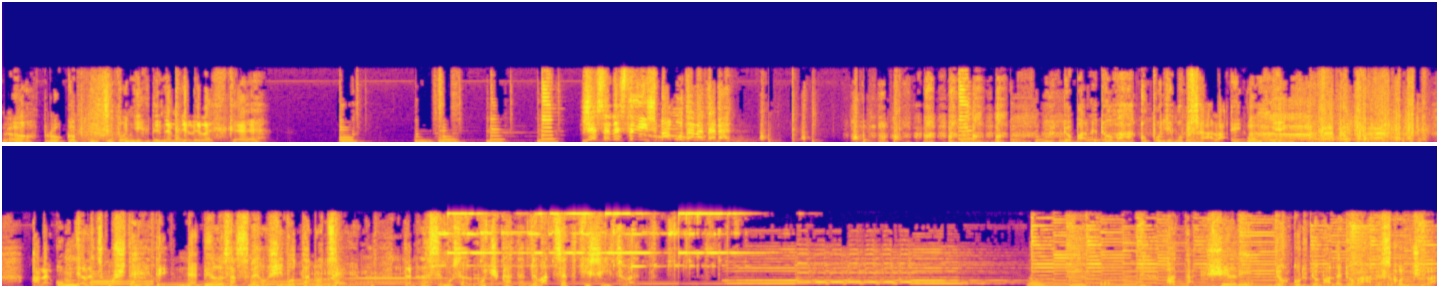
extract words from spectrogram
No, průkopníci to nikdy neměli lehké. Že se nestydíš, mamuta na tebe! Doba ledová ku podivu přála i umění. Ale umělec už tehdy nebyl za svého života doceněn. Tenhle si musel počkat 20 tisíc let. A tak žili, dokud doba ledová neskončila.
